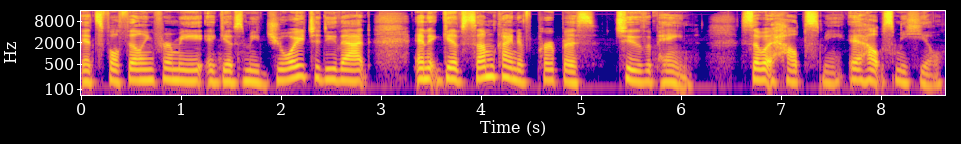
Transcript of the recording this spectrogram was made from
It's fulfilling for me. It gives me joy to do that. And it gives some kind of purpose to the pain. So it helps me. It helps me heal.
